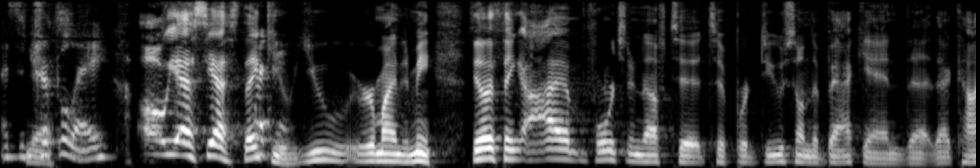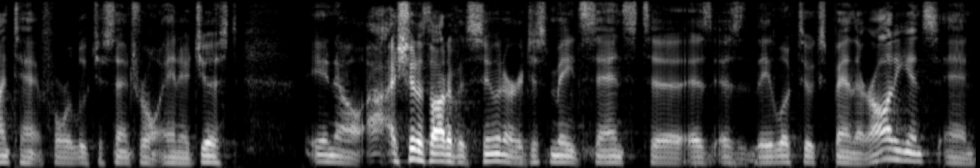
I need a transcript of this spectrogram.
I said Yes. triple A. Oh yes, yes. Thank you. You reminded me. The other thing, I am fortunate enough to to produce on the back end that that content for Lucha Central, and it just, you know, I should have thought of it sooner. It just made sense to as as they look to expand their audience, and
